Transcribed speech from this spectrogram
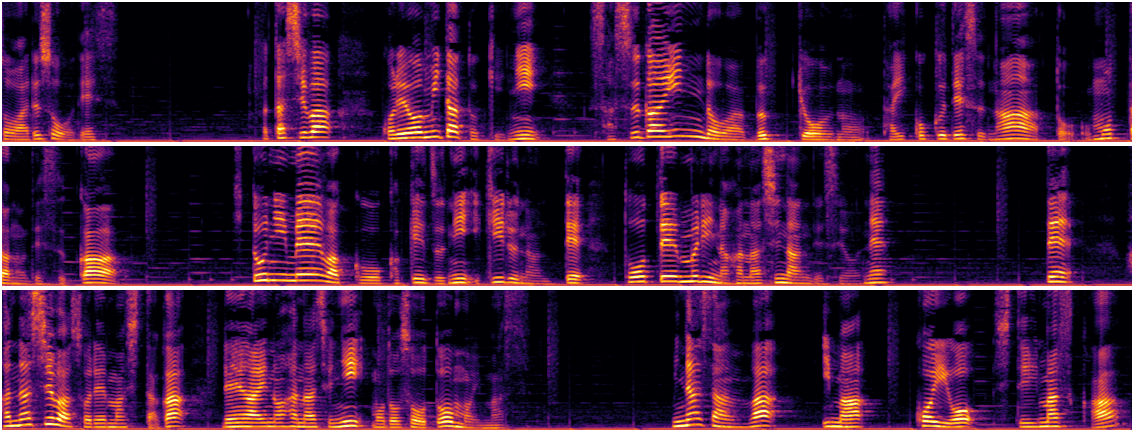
教わるそうです。私はこれを見た時にさすがインドは仏教の大国ですなぁと思ったのですが人に迷惑をかけずに生きるなんて到底無理な話なんですよね。で、話はそれましたが恋愛の話に戻そうと思います。皆さんは今恋をしていますか？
